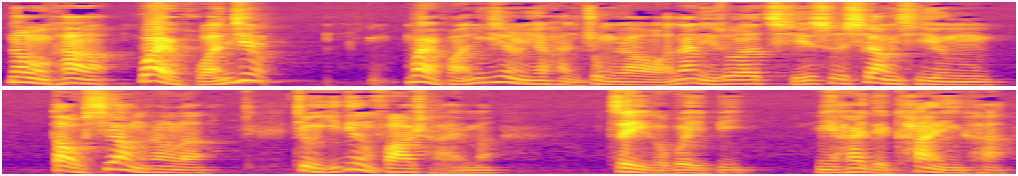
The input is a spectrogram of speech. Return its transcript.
那我看外环境，外环境也很重要啊。那你说其次相星到相上了，就一定发财吗？这个未必，你还得看一看，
